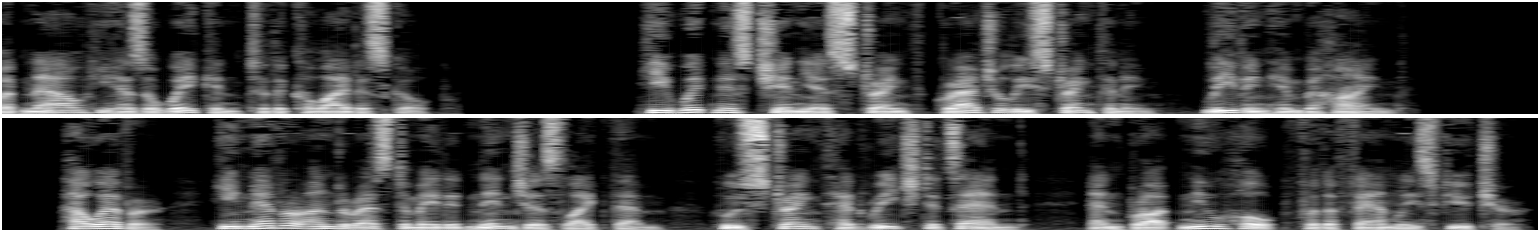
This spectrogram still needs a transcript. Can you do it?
but now he has awakened to the kaleidoscope. He witnessed Qianye's strength gradually strengthening, leaving him behind. However, he never underestimated ninjas like them, whose strength had reached its end, and brought new hope for the family's future.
